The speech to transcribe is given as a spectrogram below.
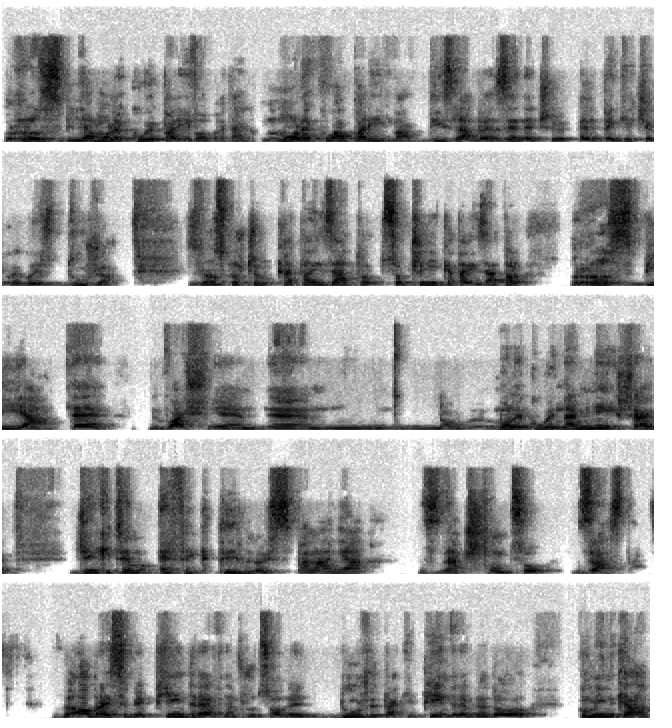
rozbija molekuły paliwowe. Tak? Molekuła paliwa, diesla, benzyny czy LPG ciekłego jest duża. W związku z czym katalizator, co czyni katalizator? Rozbija te właśnie no, molekuły na mniejsze, dzięki czemu efektywność spalania znacząco wzrasta. Wyobraź sobie pień drewna wrzucony, duży taki pień drewna do kominka,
